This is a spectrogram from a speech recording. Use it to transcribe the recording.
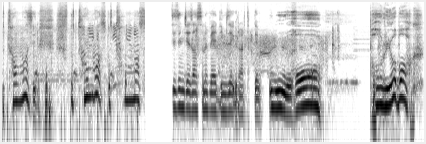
Utanmaz herif. Utanmaz, utanmaz. Sizin cezasını verdiğimize göre artık de... Oha! Paraya bak.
